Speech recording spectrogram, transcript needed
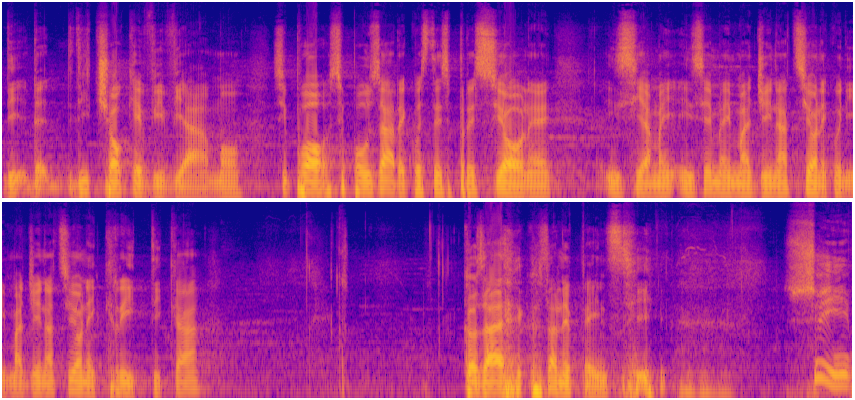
di, di, di ciò che viviamo. Si può, si può usare questa espressione insieme, insieme a immaginazione, quindi immaginazione critica Cosa, cosa ne pensi? Sì,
